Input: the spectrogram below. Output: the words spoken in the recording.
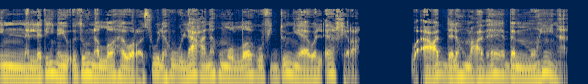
إن الذين يؤذون الله ورسوله لعنهم الله في الدنيا والآخرة وأعد لهم عذابا مهينا.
